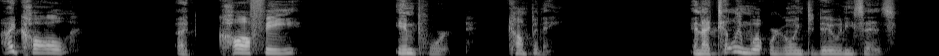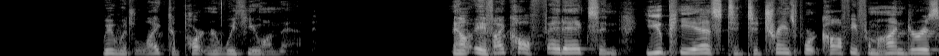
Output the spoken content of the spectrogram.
I call a coffee import company. And I tell him what we're going to do, and he says, We would like to partner with you on that. Now, if I call FedEx and UPS to, to transport coffee from Honduras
